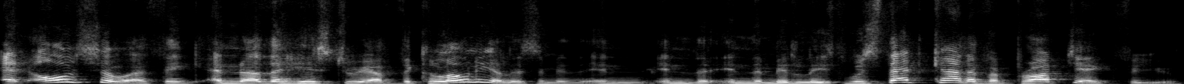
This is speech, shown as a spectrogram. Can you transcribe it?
and also I think another history of the colonialism in, in, in the in the Middle East. Was that kind of a project for you?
